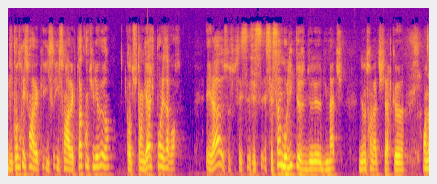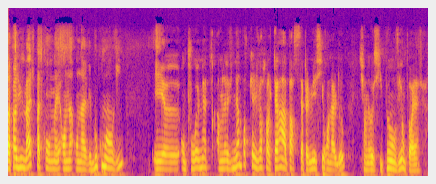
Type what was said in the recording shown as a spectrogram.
Les contres ils sont avec, ils, ils sont avec toi quand tu les veux, hein. Quand tu t'engages pour les avoir. Et là, ce- c'est- symbolique de- de- du match, de notre match. C'est-à-dire que on a perdu le match parce qu'on on avait beaucoup moins envie. Et euh, on pourrait mettre, à mon avis, n'importe quel joueur sur le terrain, à part s'il s'appelle Messi ou Ronaldo. Si on a aussi peu envie, on peut rien faire.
